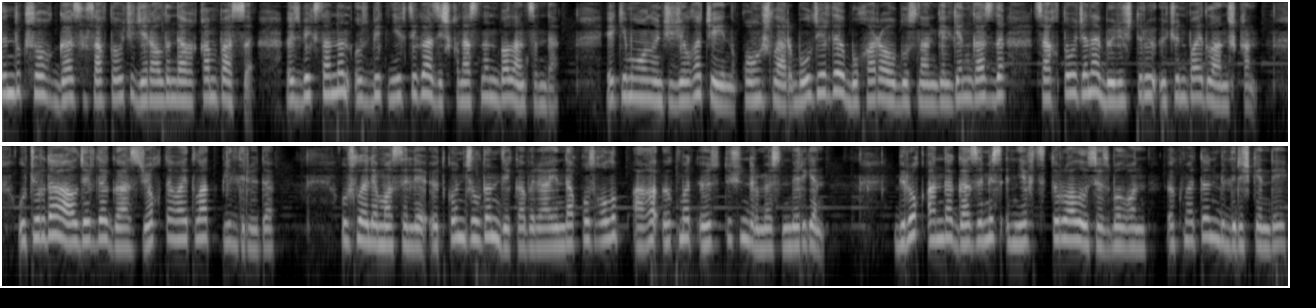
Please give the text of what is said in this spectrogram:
түндүк сох газ сактоочу жер алдындагы кампасы өзбекстандын узбек нефтегаз ишканасынын балансында. Эки миң онунчу жылга чейин коңшулар бул жерде бухара облусунан келген газды сактоо жана бөлүштүрүү үчүн пайдаланышкан учурда ал жерде газ жок деп айтылат билдирүүдө ушул эле маселе өткөн жылдын декабрь айында козголуп ага өкмөт өз түшүндүрмөсүн берген. Бирок анда газ эмес нефть тууралуу сөз болгон. Өкмөттөн билдиришкендей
